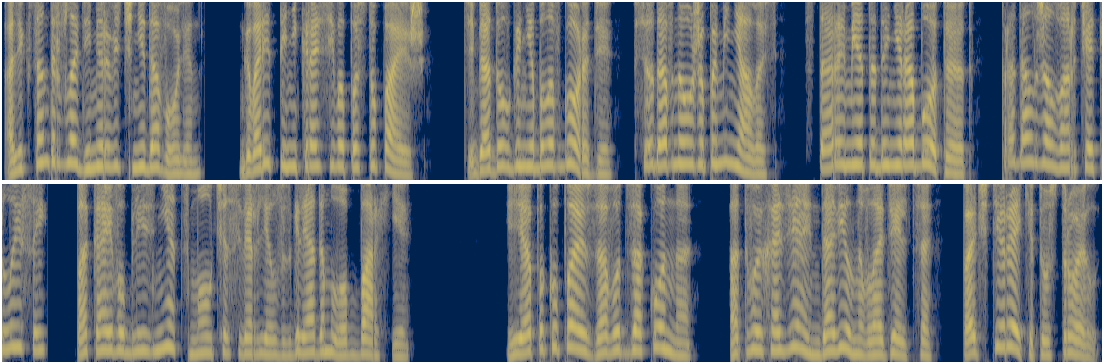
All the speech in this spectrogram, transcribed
Александр Владимирович недоволен. Говорит, ты некрасиво поступаешь. Тебя долго не было в городе. Все давно уже поменялось. Старые методы не работают. Продолжал ворчать Лысый, пока его близнец молча сверлил взглядом лоб Бархи. «Я покупаю завод законно, а твой хозяин давил на владельца, почти рэкет устроил.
